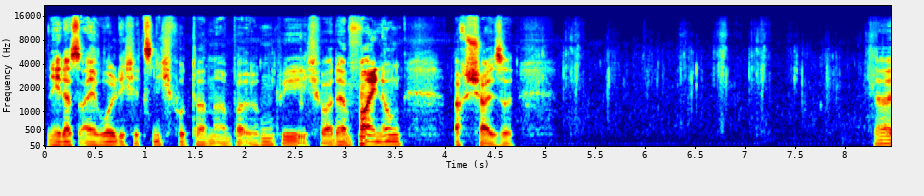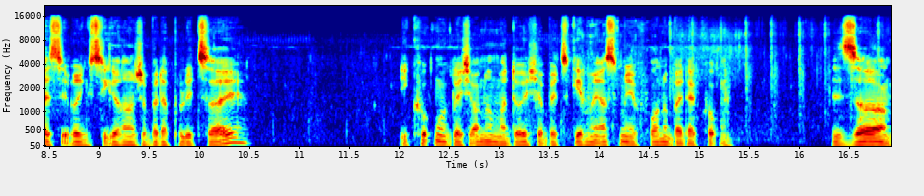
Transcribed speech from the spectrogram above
Nee, das Ei wollte ich jetzt nicht futtern, aber irgendwie, ich war der Meinung, ach scheiße. Da ist übrigens die Garage bei der Polizei. Die gucken wir gleich auch nochmal durch, aber jetzt gehen wir erstmal hier vorne bei der gucken. So.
